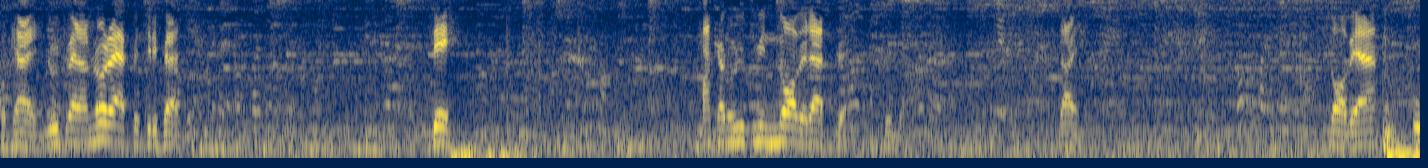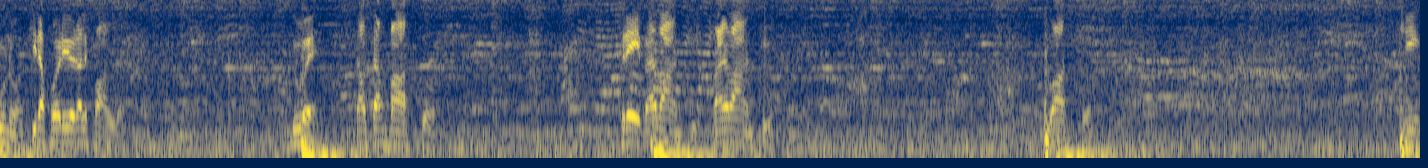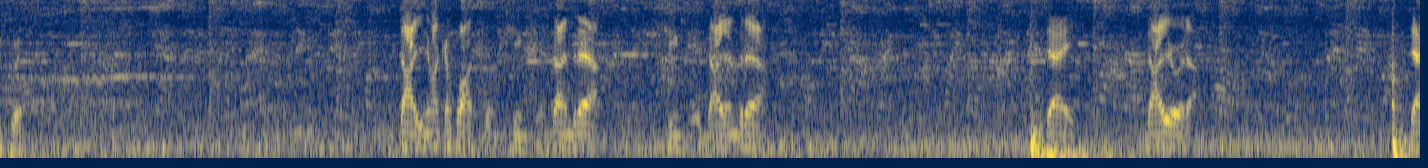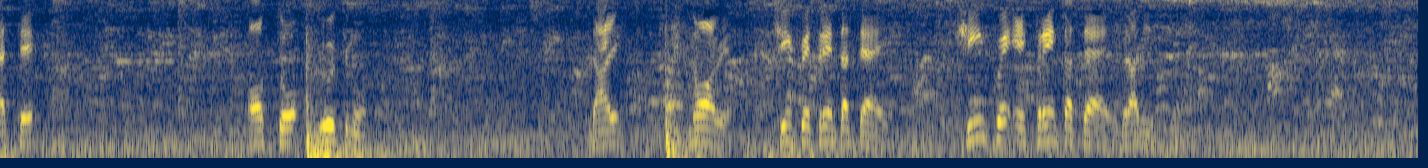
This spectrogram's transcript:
Ok, l'ultimo era non rap si ripete. Sì. Mancano gli ultimi 9 rap. Dai. 9 eh. 1, tira fuori ora le palle. 2, salta in basso. 3, vai avanti, vai avanti. 4 5 Dai, ne manca 4 5 Dai Andrea. 5 Dai Andrea. 6 Dai ora. 7 8 L'ultimo. Dai. 9 5 e 36 5 e 36 bravissimo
